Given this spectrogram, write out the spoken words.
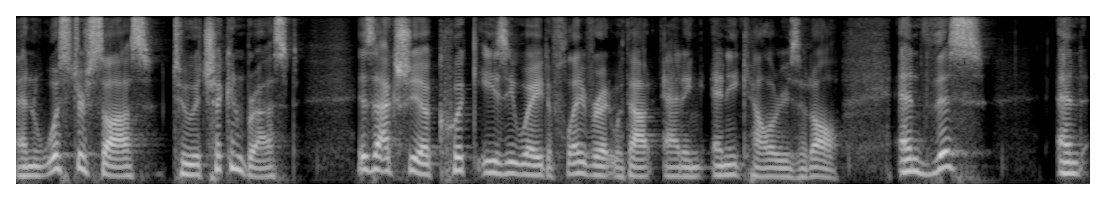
and Worcester sauce to a chicken breast is actually a quick, easy way to flavor it without adding any calories at all. And this and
